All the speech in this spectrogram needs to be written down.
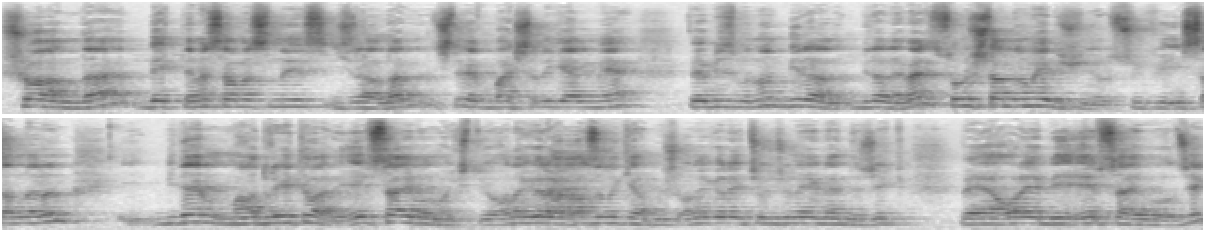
şu anda bekleme safhasındayız. İcralar işte başladı gelmeye ve biz bunu bir an, bir an evvel sonuçlandırmayı düşünüyoruz. Çünkü insanların bir de mağduriyeti var. Ev sahibi olmak istiyor. Ona göre hazırlık yapmış. Ona göre çocuğunu evlendirecek veya oraya bir ev sahibi olacak.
